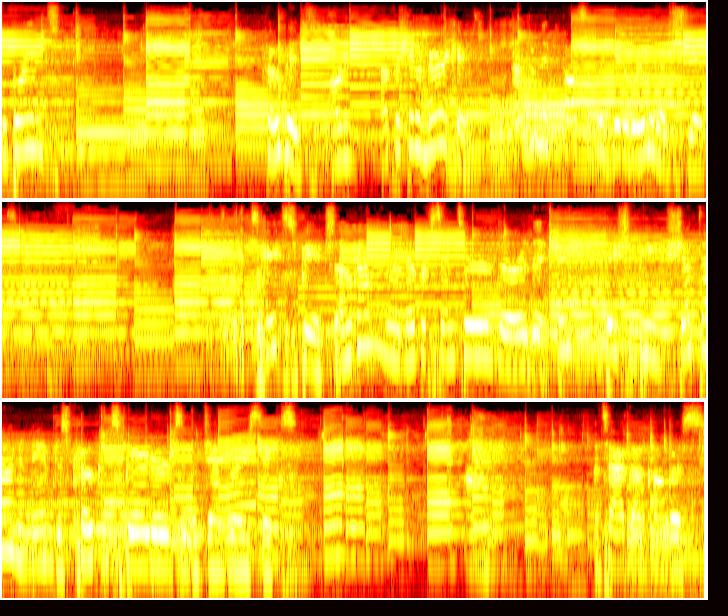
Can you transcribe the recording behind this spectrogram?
they blamed COVID on African Americans. How can they possibly get away with that shit? Speech. How come they're never censored or they, they, they should be shut down and named as co-conspirators in the January 6th um, attack on Congress?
